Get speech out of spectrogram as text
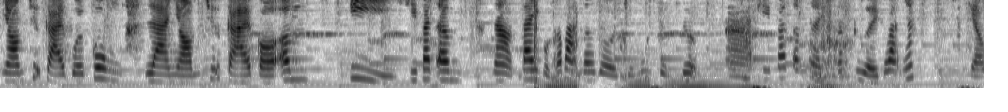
Nhóm chữ cái cuối cùng là nhóm chữ cái có âm Y khi phát âm. Nào, tay của các bạn đâu rồi? Chúng mình tưởng tượng à, khi phát âm này chúng ta cười các bạn nhé. Kéo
